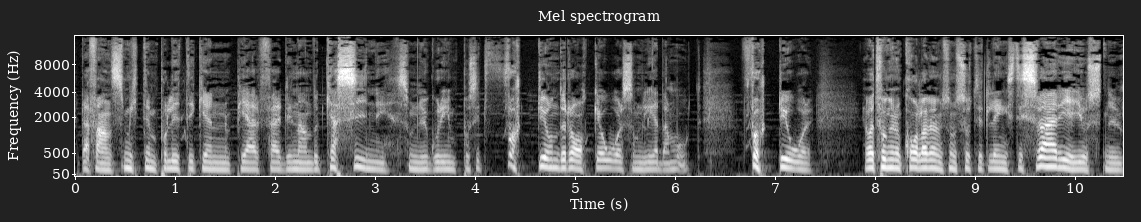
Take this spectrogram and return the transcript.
Där fanns mittenpolitikern Pier Ferdinando Cassini som nu går in på sitt 40 raka år som ledamot. 40 år! Jag var tvungen att kolla vem som suttit längst i Sverige just nu.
